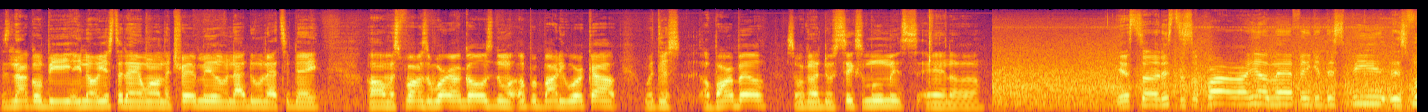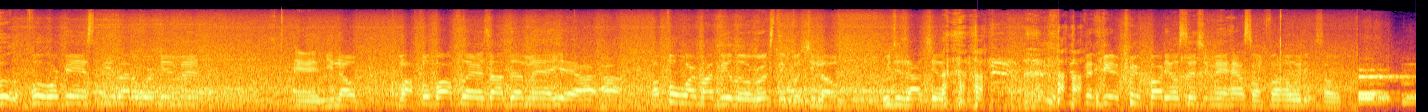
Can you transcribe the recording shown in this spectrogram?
It's not gonna be, you know, yesterday I went on the treadmill, not doing that today. Um, as far as the workout goes, doing upper body workout with this a barbell. So we're gonna do six movements and uh Yes sir, this is the surprise right here, man. Finna get this speed, this foot footwork in, speed ladder work in, man. And you know, my football players out there, man, yeah, I, I, my footwork might be a little rusty, but you know, we just out here. just gonna get a quick cardio session, man, have some fun with it. So.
